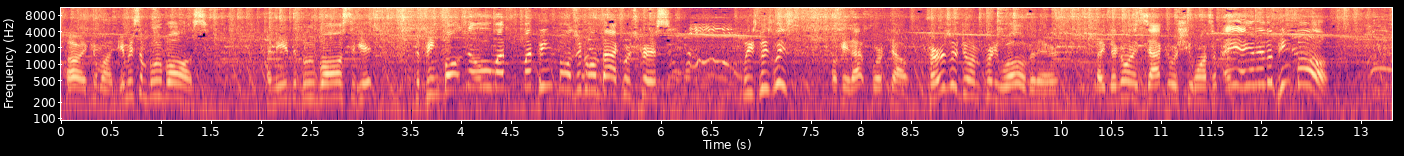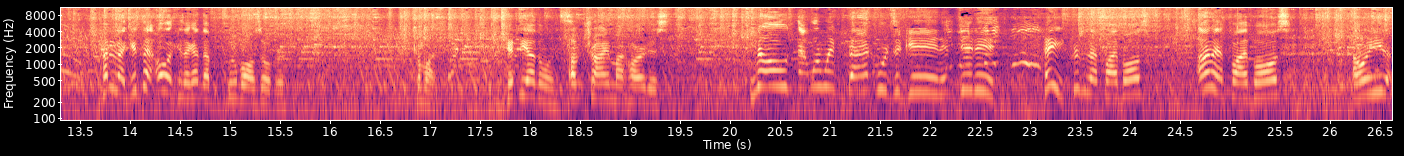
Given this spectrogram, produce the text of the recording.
All right, come on. Give me some blue balls. I need the blue balls to get the pink ball. No, my, my pink balls are going backwards, Chris. Please, please, please. Okay, that worked out. Hers are doing pretty well over there. Like, they're going exactly where she wants them. Hey, I got another pink ball. How did I get that? Oh, because I got the blue balls over. Come on. Hit the other ones. I'm trying my hardest. No, that one went backwards again. It did it. Hey, Chris is at five balls. I'm at five balls. I only need a...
